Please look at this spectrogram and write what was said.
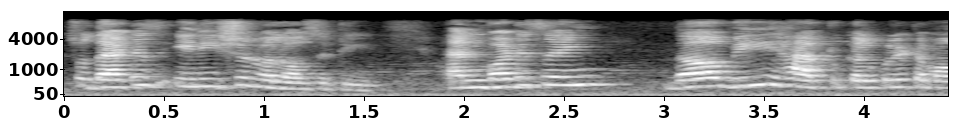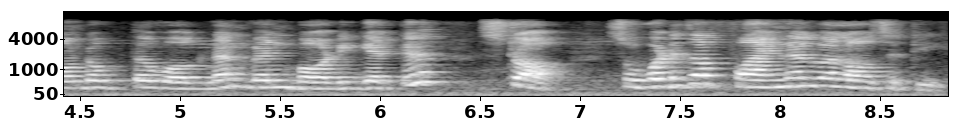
So that is initial velocity. And what is saying? The we have to calculate amount of the work done when body get stop. So what is the final velocity?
